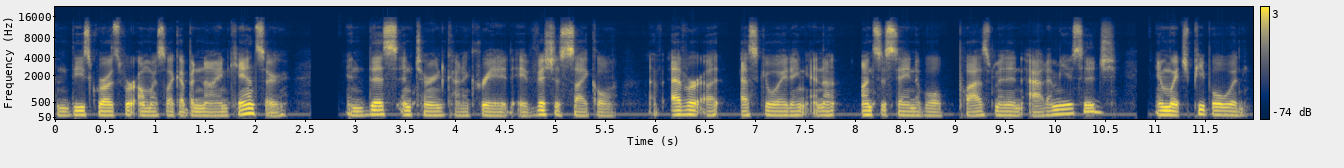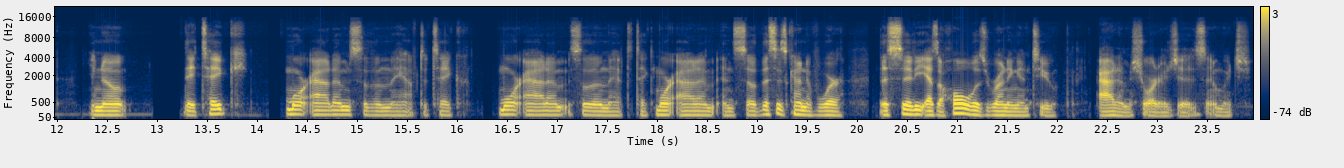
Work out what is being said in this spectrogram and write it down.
And these growths were almost like a benign cancer. And this, in turn, kind of created a vicious cycle of ever uh, escalating and uh, unsustainable plasmid and Adam usage, in which people would, you know, they take more Adams, so then they have to take more Adams, so then they have to take more Adam. And so this is kind of where the city as a whole was running into Adam shortages, in which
